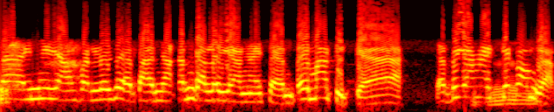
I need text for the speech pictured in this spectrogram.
nah ini yang perlu saya tanyakan kalau yang SMP mah tidak. Tapi yang SD kok enggak?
